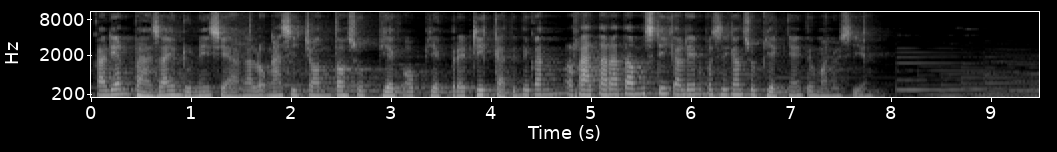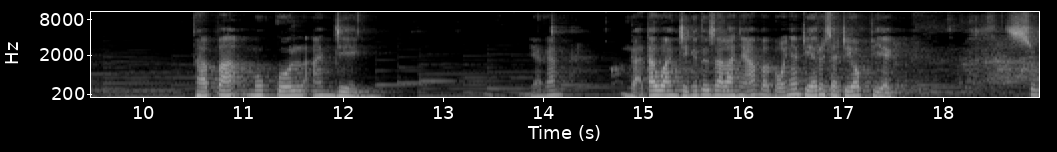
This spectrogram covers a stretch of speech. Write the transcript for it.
Kalian bahasa Indonesia, kalau ngasih contoh subjek, objek, predikat, itu kan rata-rata mesti kalian posisikan subjeknya itu manusia. Bapak mukul anjing. Ya kan? Nggak tahu anjing itu salahnya apa, pokoknya dia harus jadi objek. Sub,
